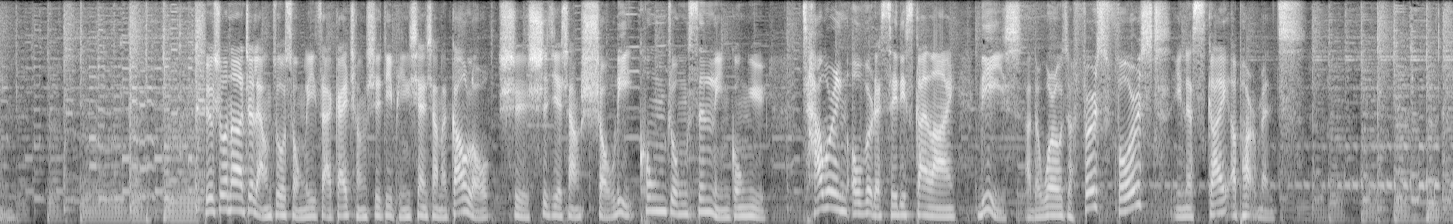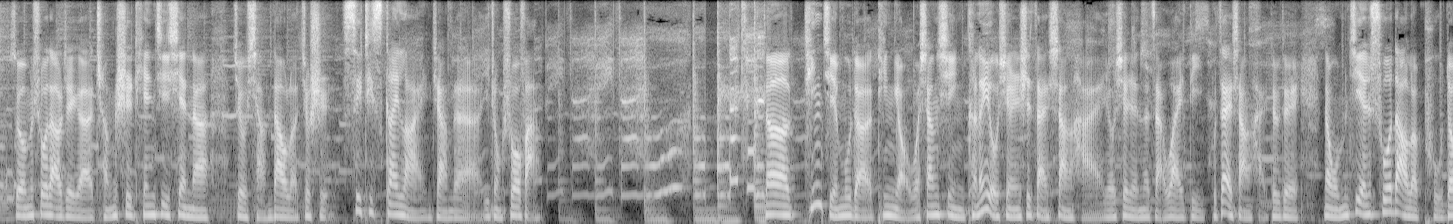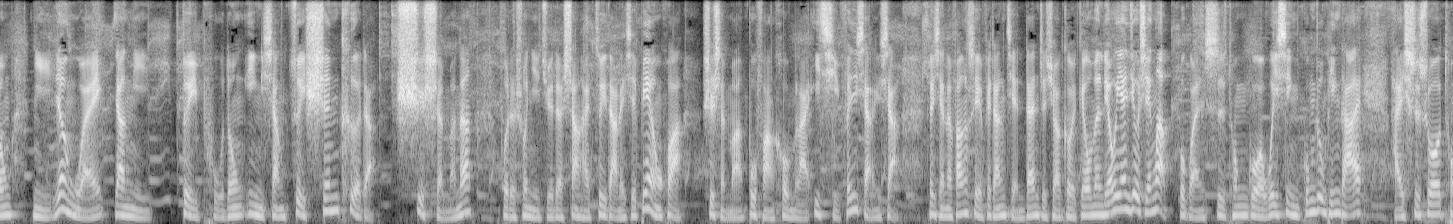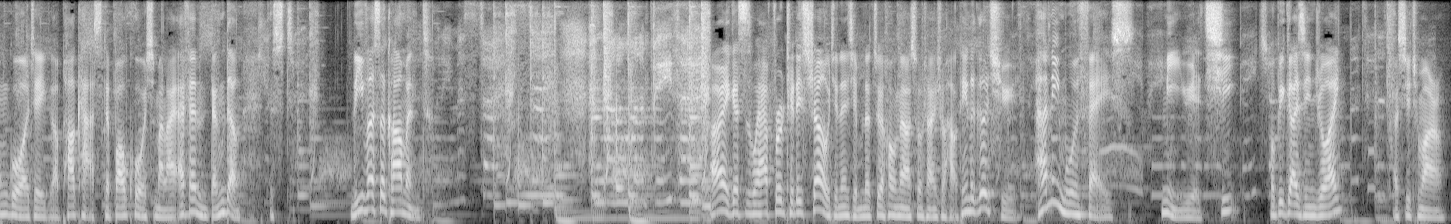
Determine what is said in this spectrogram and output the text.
比如说呢，这两座耸立在该城市地平线上的高楼是世界上首例空中森林公寓，towering over the city skyline. These are the world's first forest in the sky apartments. 所以，我们说到这个城市天际线呢，就想到了就是 city skyline 这样的一种说法。那听节目的听友，我相信可能有些人是在上海，有些人呢在外地，不在上海，对不对？那我们既然说到了浦东，你认为让你对浦东印象最深刻的是什么呢？或者说你觉得上海最大的一些变化是什么？不妨和我们来一起分享一下。分享的方式也非常简单，只需要各位给我们留言就行了。不管是通过微信公众平台，还是说通过这个 Podcast，包括喜马拉雅 FM 等等，just leave us a comment。Alright, guys, we have for today's show。今天节目的最后呢，送上一首好听的歌曲《Honeymoon Phase》蜜月期。Hope you guys enjoy. I'll see you tomorrow.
